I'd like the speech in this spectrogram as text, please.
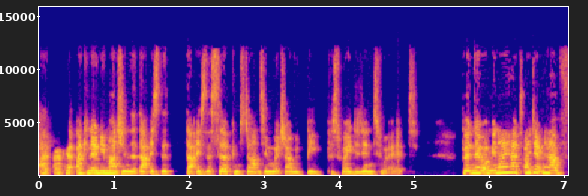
I, I, can only imagine that that is the that is the circumstance in which I would be persuaded into it. But no, I mean, I had I don't have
